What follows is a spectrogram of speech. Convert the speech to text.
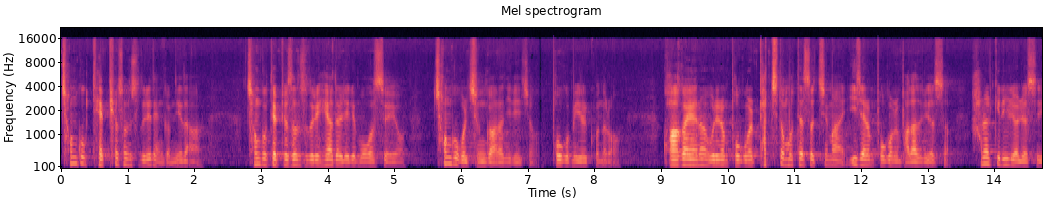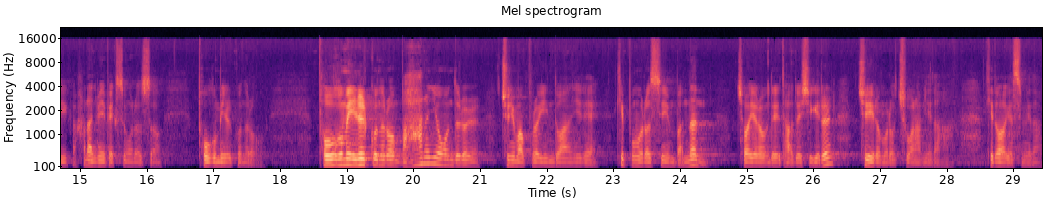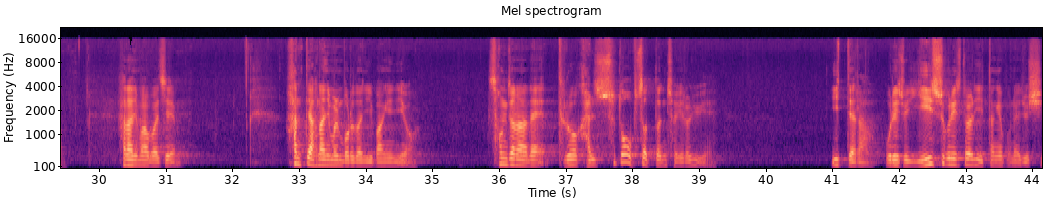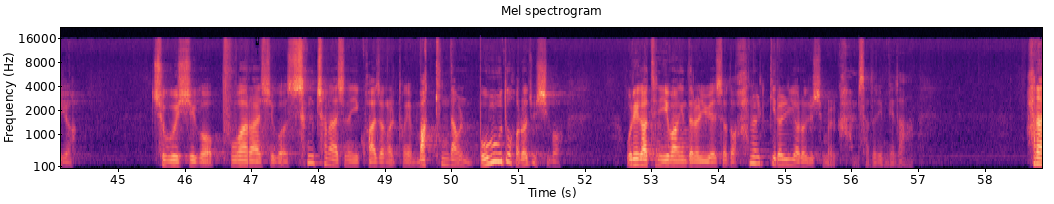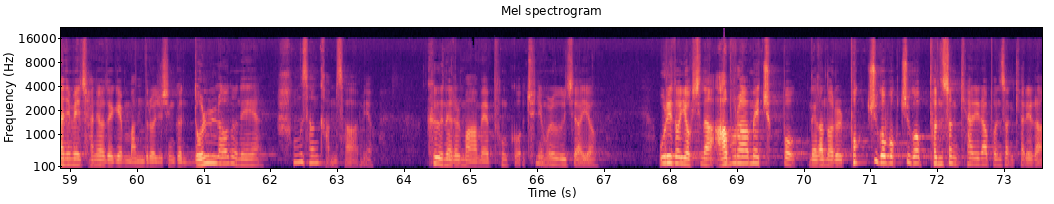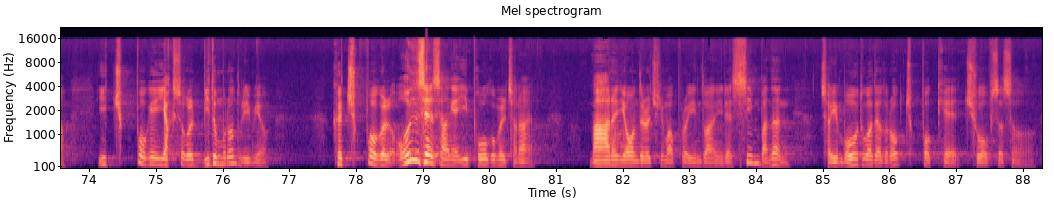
천국 대표 선수들이 된 겁니다. 천국 대표 선수들이 해야 될 일이 뭐겠어요? 천국을 증거하는 일이죠. 복음의 일꾼으로. 과거에는 우리는 복음을 받지도 못했었지만 이제는 복음을 받아들여서 하늘길이 열렸으니까 하나님의 백성으로서 복음의 일꾼으로 복음의 일꾼으로 많은 영혼들을 주님 앞으로 인도하는 일에 기쁨으로 쓰임 받는 저 여러분들이 다 되시기를 주 이름으로 축원합니다. 기도하겠습니다. 하나님 아버지 한때 하나님을 모르던 이방인이요 성전 안에 들어갈 수도 없었던 저희를 위해 이때라 우리 주 예수 그리스도를 이 땅에 보내 주시어 죽으시고 부활하시고 승천하시는 이 과정을 통해 막힌 담을 모두 헐어 주시고 우리 같은 이방인들을 위해서도 하늘길을 열어 주심을 감사드립니다. 하나님의 자녀되게 만들어 주신 그 놀라운 은혜에 항상 감사하며 그 은혜를 마음에 품고 주님을 의지하여 우리도 역시나 아브라함의 축복 내가 너를 복주고 복주고 번성케 하리라 번성케 하리라 이 축복의 약속을 믿음으로 누리며 그 축복을 온 세상에 이 복음을 전하 많은 영혼들을 주님 앞으로 인도하는 일에 쓰임 받는 저희 모두가 되도록 축복해 주옵소서.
